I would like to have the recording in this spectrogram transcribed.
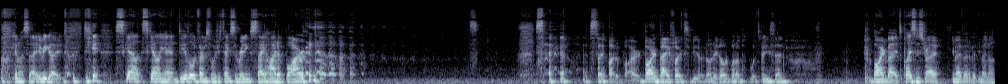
What can I say? Here we go. dear Scal Scallian, dear Lord Famous Fortune, thanks for reading. Say hi to Byron. say, say hi to Byron. Byron Bay, folks, if you don't know what I'm, what's being said. Byron Bay. It's a place in Australia. You may have heard of it, you may not.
